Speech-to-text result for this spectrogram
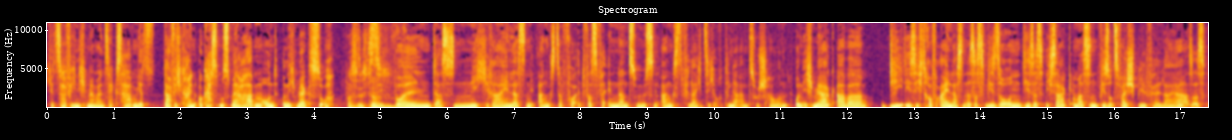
Jetzt darf ich nicht mehr meinen Sex haben, jetzt darf ich keinen Orgasmus mehr haben und, und ich merke so. Was ist das? Sie wollen das nicht reinlassen, die Angst davor, etwas verändern zu müssen, Angst vielleicht sich auch Dinge anzuschauen. Und ich merke aber, die, die sich darauf einlassen, es ist wie so ein, dieses, ich sage immer, es sind wie so zwei Spielfelder, ja. Also es ist,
